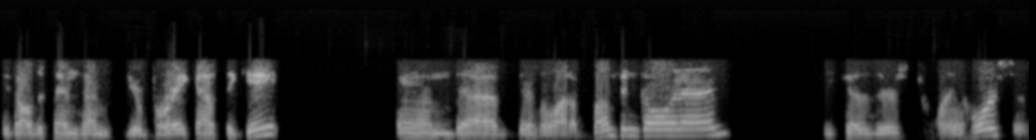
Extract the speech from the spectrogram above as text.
it all depends on your break out the gate, and uh, there's a lot of bumping going on because there's 20 horses.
